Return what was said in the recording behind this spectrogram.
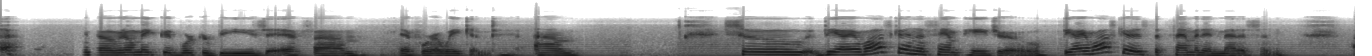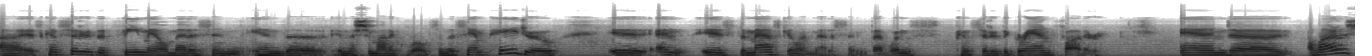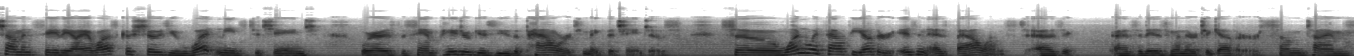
you know, we don't make good worker bees if um, if we're awakened. Um, so the ayahuasca and the San Pedro, the ayahuasca is the feminine medicine. Uh, it's considered the female medicine in the in the shamanic worlds, and the San Pedro is, and is the masculine medicine. That one's considered the grandfather. And uh, a lot of the shamans say the ayahuasca shows you what needs to change, whereas the San Pedro gives you the power to make the changes. So one without the other isn't as balanced as it as it is when they're together. Sometimes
